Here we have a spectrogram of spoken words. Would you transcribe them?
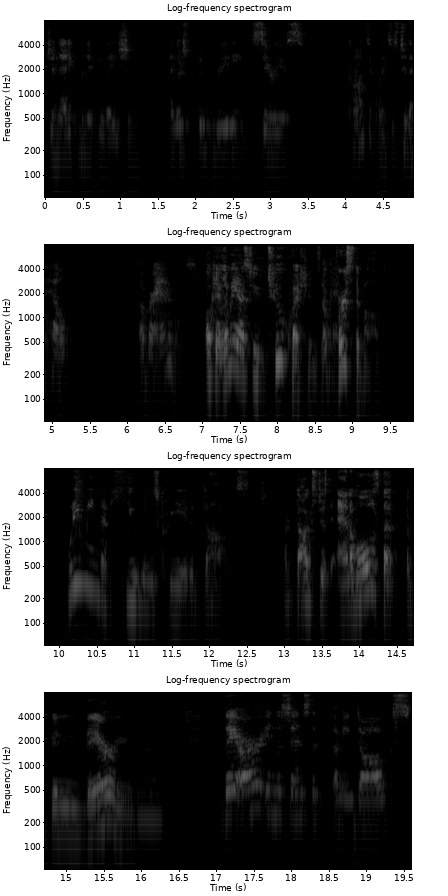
genetic manipulation, and there's been really serious consequences to the health of our animals. Okay, let me ask you two questions then. Okay. First of all, what do you mean that humans created dogs? Aren't dogs just animals that have been there and They are in the sense that, I mean, dogs.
